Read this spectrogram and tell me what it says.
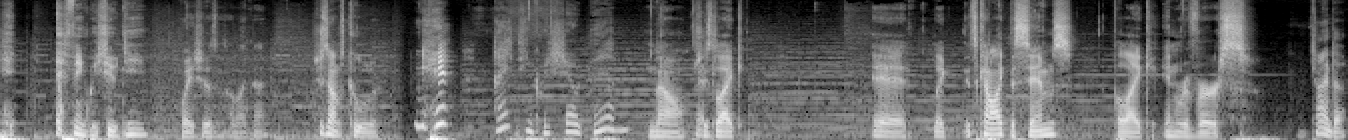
I think we should him. Wait, she doesn't sound like that. She sounds cooler. I think we showed them. No, she's like, eh, like it's kind of like The Sims, but like in reverse. Kinda.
